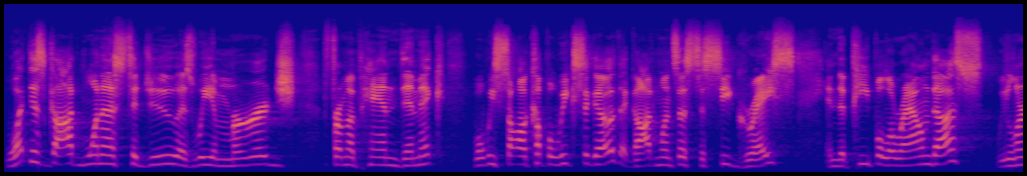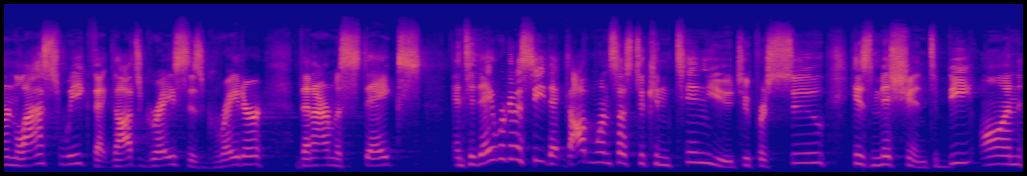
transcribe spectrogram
What does God want us to do as we emerge from a pandemic? Well, we saw a couple weeks ago that God wants us to see grace in the people around us. We learned last week that God's grace is greater than our mistakes. And today we're going to see that God wants us to continue to pursue his mission, to be on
